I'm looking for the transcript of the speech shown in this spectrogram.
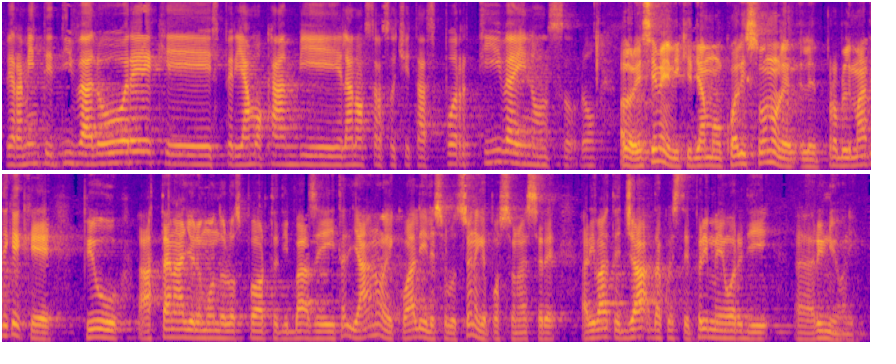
veramente di valore che speriamo cambi la nostra società sportiva e non solo. Allora insieme vi chiediamo quali sono le, le problematiche che più attanagliano il mondo dello sport di base italiano e quali le soluzioni che possono essere arrivate già da queste prime ore di eh, riunioni.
